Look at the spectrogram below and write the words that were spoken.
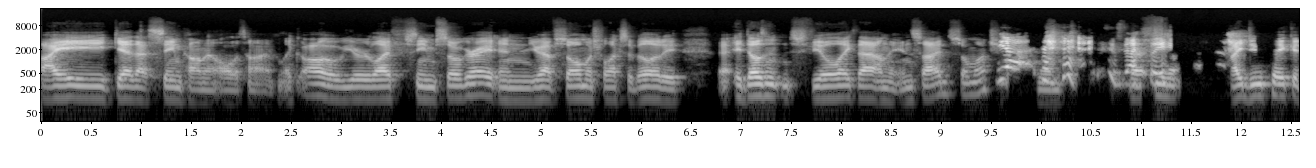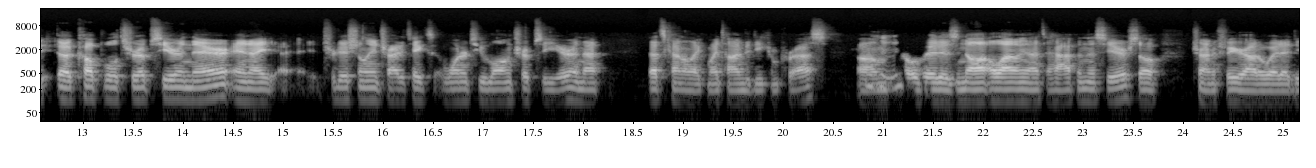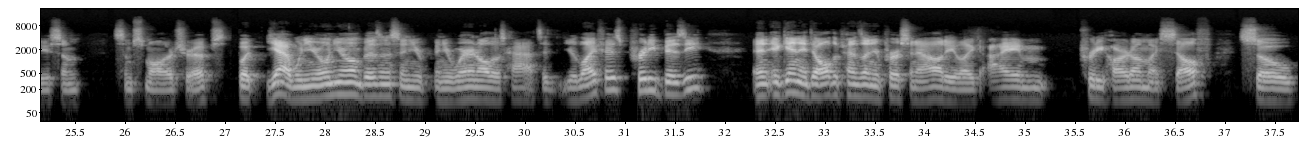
I get that same comment all the time. Like, oh, your life seems so great and you have so much flexibility. Uh, it doesn't feel like that on the inside so much. Yeah, um, exactly. you know, I do take a, a, couple trips here and there, and I traditionally try to take one or two long trips a year, and that that's kind of like my time to decompress. Um, mm-hmm. COVID is not allowing that to happen this year, so trying to figure out a way to do some some smaller trips. But yeah, when you own your own business and you're and you're wearing all those hats, it, your life is pretty busy. And again, it all depends on your personality. Like I am pretty hard on myself, so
